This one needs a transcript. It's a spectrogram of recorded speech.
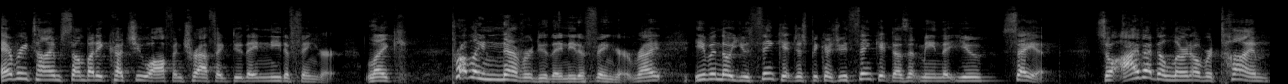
every time somebody cuts you off in traffic do they need a finger. Like, probably never do they need a finger, right? Even though you think it, just because you think it doesn't mean that you say it. So I've had to learn over time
